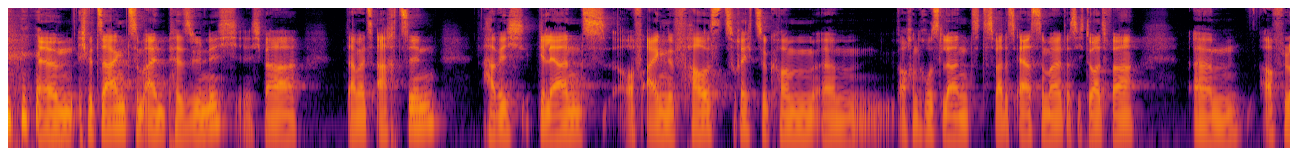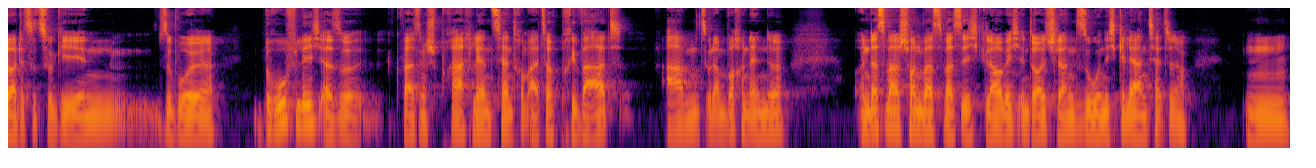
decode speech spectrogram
ähm, ich würde sagen, zum einen persönlich, ich war damals 18, habe ich gelernt, auf eigene Faust zurechtzukommen, ähm, auch in Russland. Das war das erste Mal, dass ich dort war, ähm, auf Leute zuzugehen, sowohl beruflich, also quasi im Sprachlernzentrum, als auch privat, abends oder am Wochenende. Und das war schon was, was ich, glaube ich, in Deutschland so nicht gelernt hätte. Mhm.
